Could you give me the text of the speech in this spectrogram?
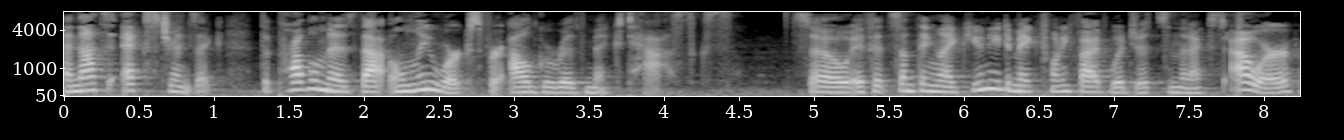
And that's extrinsic. The problem is that only works for algorithmic tasks. So if it's something like you need to make 25 widgets in the next hour,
